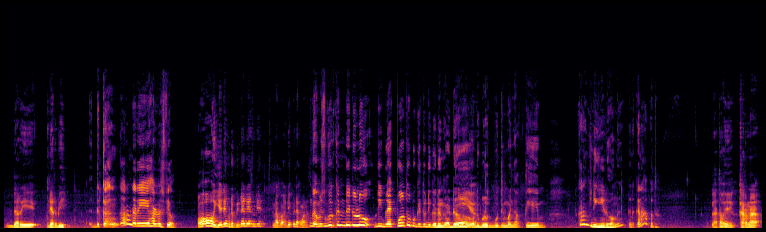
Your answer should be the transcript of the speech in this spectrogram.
dari Derby. Dekat sekarang dari Huddersfield. Oh, oh iya dia udah pindah dia yang dia. Kenapa? Dia pindah ke mana? Enggak, maksud gue kan dia dulu di Blackpool tuh begitu digadang-gadang, Iya. dibut-butin banyak tim. Sekarang gini-gini doang, ken- kenapa tuh? Gak tau ya, karena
